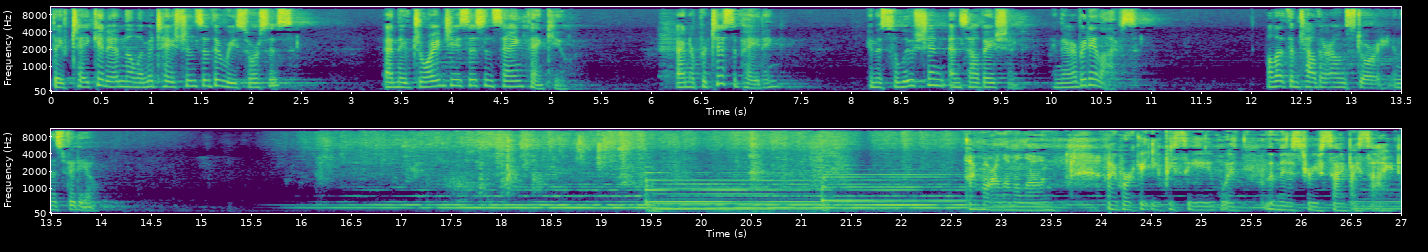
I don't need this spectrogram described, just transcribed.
They've taken in the limitations of the resources and they've joined Jesus in saying thank you and are participating in the solution and salvation in their everyday lives. I'll let them tell their own story in this video. Work at UPC with the Ministry of Side by Side.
